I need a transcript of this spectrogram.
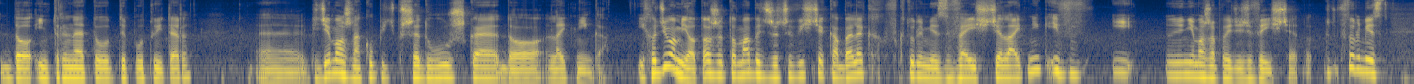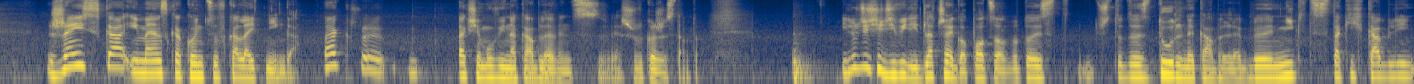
do internetu typu Twitter, e, gdzie można kupić przedłużkę do Lightninga. I chodziło mi o to, że to ma być rzeczywiście kabelek, w którym jest wejście Lightning i, w, i nie można powiedzieć wyjście, w którym jest żeńska i męska końcówka Lightninga. Tak, tak się mówi na kable, więc wiesz, wykorzystam to. I ludzie się dziwili, dlaczego, po co, bo to jest, to, to jest durny kabel, jakby nikt z takich kabli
